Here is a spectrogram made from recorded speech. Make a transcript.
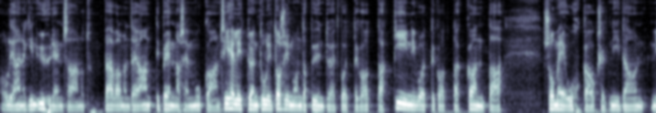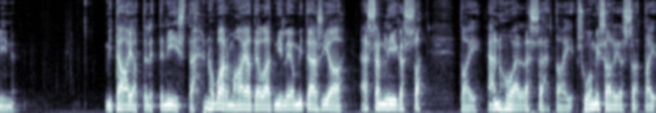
oli ainakin yhden saanut päävalmentaja Antti Pennasen mukaan. Siihen liittyen tuli tosi monta pyyntöä, että voitteko ottaa kiinni, voitteko ottaa kantaa – someuhkaukset, niitä on, niin mitä ajattelette niistä? No varmaan ajatellaan, että niillä ei ole mitään sijaa SM-liigassa tai nhl tai Suomisarjassa tai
